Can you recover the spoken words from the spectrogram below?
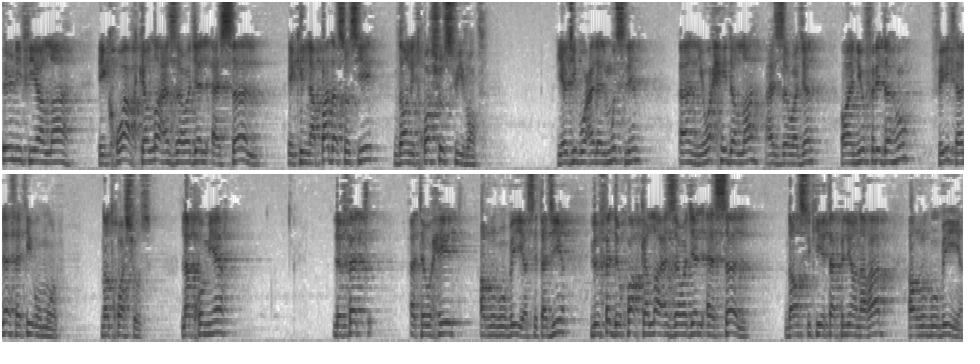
unifier Allah et croire qu'Allah Azzawajal est seul et qu'il n'a pas d'associé dans les trois choses suivantes. يجب على المسلم أن يوحد الله عز وجل وأن يفرده في ثلاثة أمور dans trois choses. La première, le fait tawhid al c'est-à-dire le fait de croire qu'Allah Azza wa est seul dans ce qui est appelé en arabe al-rububiyya.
